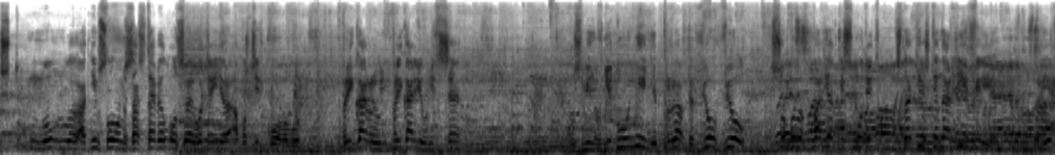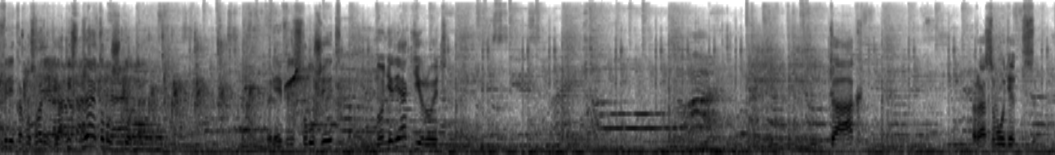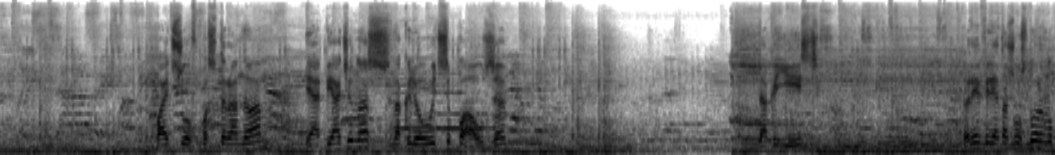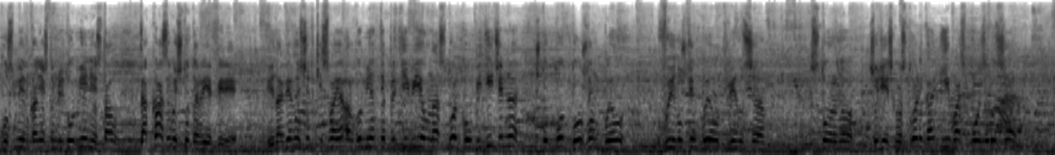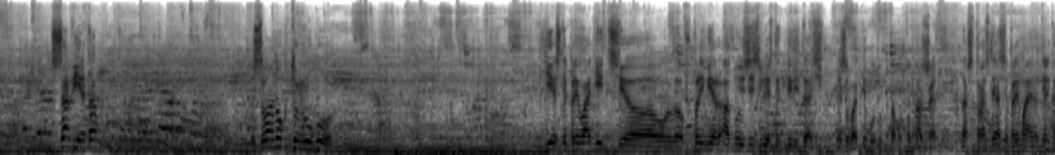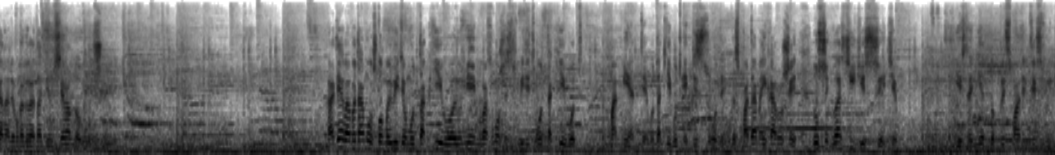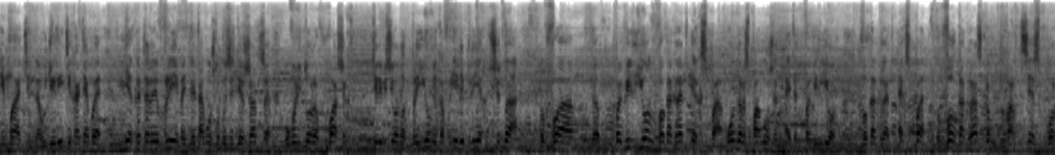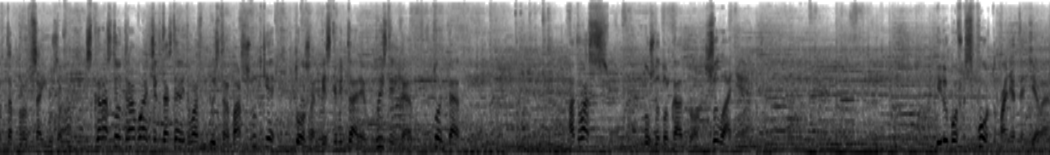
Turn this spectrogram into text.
Что, ну, одним словом, заставил он своего тренера опустить голову, пригорю, пригорюниться. Кузьминов в недоумении, правда, вел-вел. Все было в порядке, смотрит с надеждой на рефери. Рефери, как вы смотрите, объясняет ему что-то. Рефери слушает, но не реагирует. Так. Разводит бойцов по сторонам. И опять у нас наклевывается пауза. Так и есть. Рефери отошел в сторону. Кузьмин, конечно, в недоумении стал доказывать что-то рефери. И, наверное, все-таки свои аргументы предъявил настолько убедительно, что тот должен был, вынужден был двинуться в сторону судейского столика и воспользоваться советом звонок другу. Если приводить э, в пример одну из известных передач, называть не буду, потому что наша, наша трансляция прямая на телеканале Волгоград-1 все равно лучше. Хотя бы потому, что мы видим вот такие, имеем возможность видеть вот такие вот моменты, вот такие вот эпизоды. Господа мои хорошие, ну согласитесь с этим. Если нет, то присмотритесь внимательно. Уделите хотя бы некоторое время для того, чтобы задержаться у мониторов ваших телевизионных приемников или приехать сюда, в э, павильон Волгоград Экспо. Он расположен, этот павильон Волгоград Экспо, в Волгоградском дворце спорта профсоюзов. Скоростной трамвайчик доставит вас быстро. Маршрутки тоже, без комментариев. Быстренько, только от вас нужно только одно – желание. И любовь к спорту, понятное дело.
